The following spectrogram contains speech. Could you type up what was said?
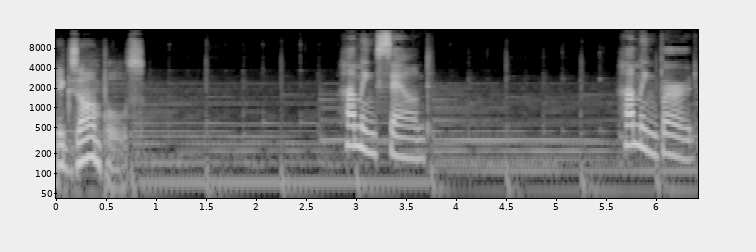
Examples Humming sound. Hummingbird.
